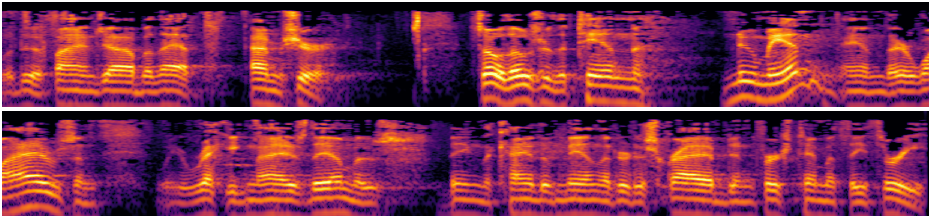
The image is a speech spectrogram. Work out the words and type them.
will do a fine job of that, I'm sure. So those are the ten new men and their wives, and we recognize them as being the kind of men that are described in 1 Timothy 3.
